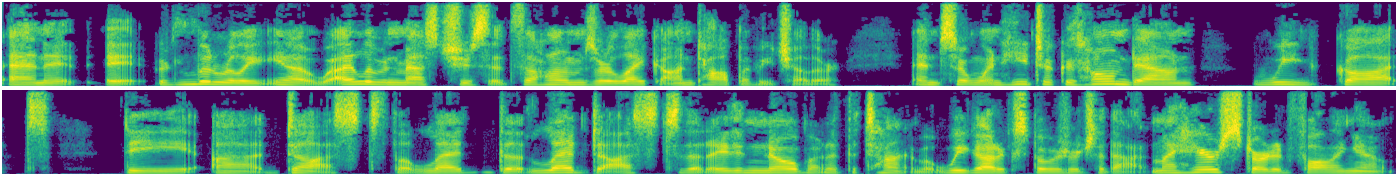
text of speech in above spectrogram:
and it it literally you know I live in Massachusetts. The homes are like on top of each other, and so when he took his home down, we got the uh, dust, the lead the lead dust that I didn't know about at the time, but we got exposure to that. My hair started falling out.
